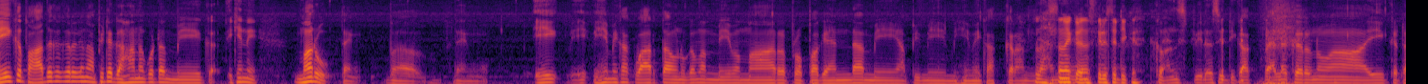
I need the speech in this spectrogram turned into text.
මේක පාදක කරගෙන අපිට ගහනකොට මේක එකනෙ මරු. තැන් දැන් ඒ එහෙම එකක් වාර්තා වුණු ගමන් මේවා මාර ප්‍රොපගැන්ඩ මේ අපි මේ මෙහෙම එකක් කරන්න ලස්සන කන්ස්පිරසිටික කන්ස්පිරසි ටිකක් පැල කරනවා. ඒකට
